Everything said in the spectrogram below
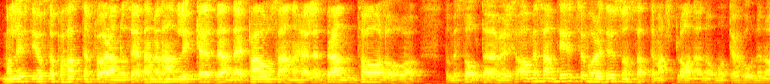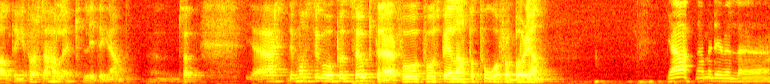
man lyfter ju ofta på hatten för honom och säger att han lyckades vända i paus och han höll ett brandtal och de är stolta över liksom. Ja men samtidigt så var det du som satte matchplanen och motivationen och allting i första halvlek lite grann. Eh, så att, ja, det måste gå att putsa upp det där. Få, få spelarna på tå från början. Ja, nej, men det är väl... Eh,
